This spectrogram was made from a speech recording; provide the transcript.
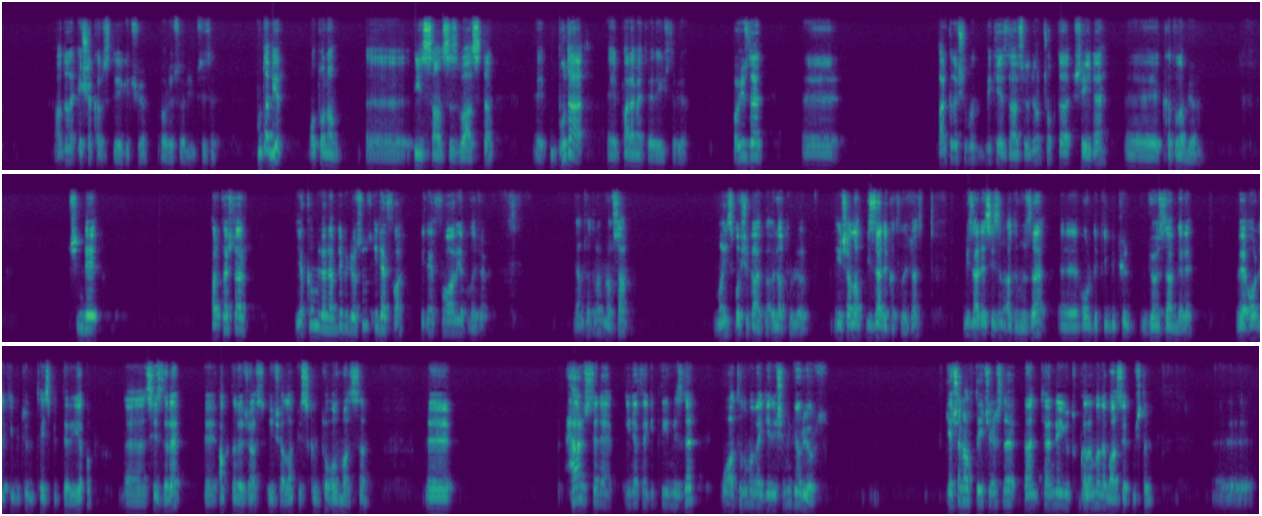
Adı da eşek arısı diye geçiyor. Öyle söyleyeyim size. Bu da bir otonom e, insansız vasıta. E, bu da e, parametre değiştiriyor. O yüzden e, arkadaşımın bir kez daha söylüyorum çok da şeyine e, katılamıyorum. Şimdi arkadaşlar yakın bir dönemde biliyorsunuz İDEF var. İDEF fuarı yapılacak. Yanlış hatırlamıyorsam Mayıs başı galiba öyle hatırlıyorum. İnşallah bizler de katılacağız. Bizler de sizin adınıza e, oradaki bütün gözlemleri ve oradaki bütün tespitleri yapıp e, sizlere e, aktaracağız. İnşallah bir sıkıntı olmazsa. E, her sene İDEF'e gittiğimizde o atılımı ve gelişimi görüyoruz. Geçen hafta içerisinde ben kendi YouTube kanalımda da bahsetmiştim. Ee,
